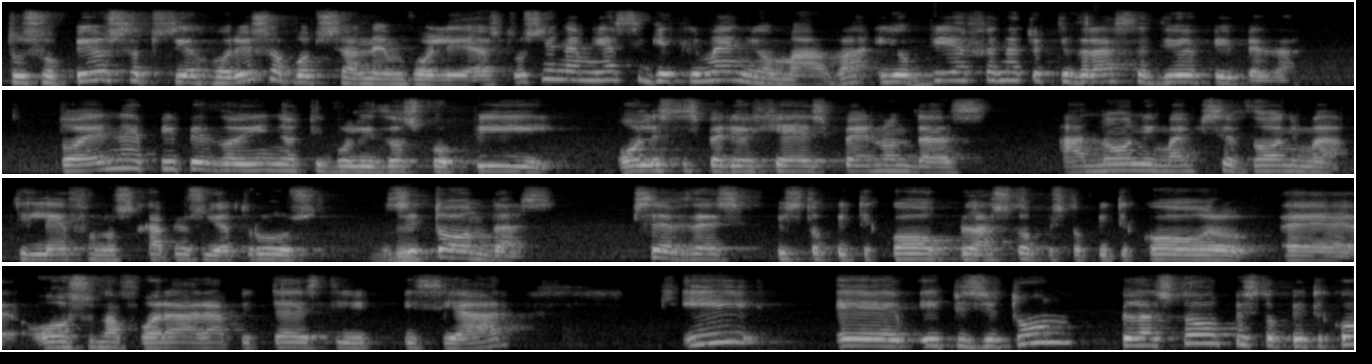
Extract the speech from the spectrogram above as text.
τους οποίους θα τους διαχωρίσω από τους ανεμβολίαστους. Είναι μια συγκεκριμένη ομάδα, η οποία φαίνεται ότι δράσει σε δύο επίπεδα. Το ένα επίπεδο είναι ότι βολιδοσκοπεί όλες τις περιοχές παίρνοντας ανώνυμα ή ψευδόνυμα τηλέφωνος σε κάποιους γιατρούς, ναι. ζητώντας ψεύδες πιστοποιητικό, πλαστό πιστοποιητικό ε, όσον αφορά rapid test ή PCR ή ε, επιζητούν πλαστό πιστοποιητικό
